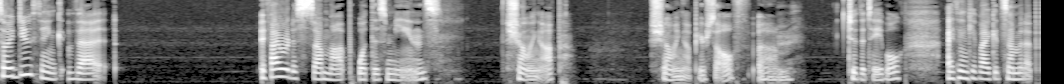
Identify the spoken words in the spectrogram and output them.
So I do think that if I were to sum up what this means, showing up showing up yourself um, to the table. I think if I could sum it up,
